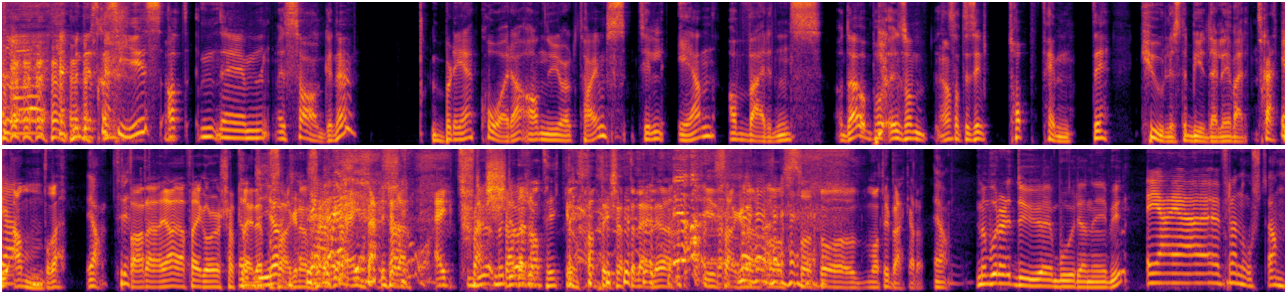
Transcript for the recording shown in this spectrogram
Men det skal sies at eh, Sagene ble kåra av New York Times til en av verdens det er jo på sånn statistikk topp 50 kuleste bydeler i verden. 32. Ja, 30. Var ja, ja, for jeg har kjøpt Ja, leilighet på. Sagene. Så jeg, jeg, jeg trasha er den sånn- artikkelen fram til jeg kjøpte leilighet i Sagene, og så da måtte jeg backa det. Ja. Men hvor er det du eh, bor igjen i byen? Jeg er fra Nordstrand,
